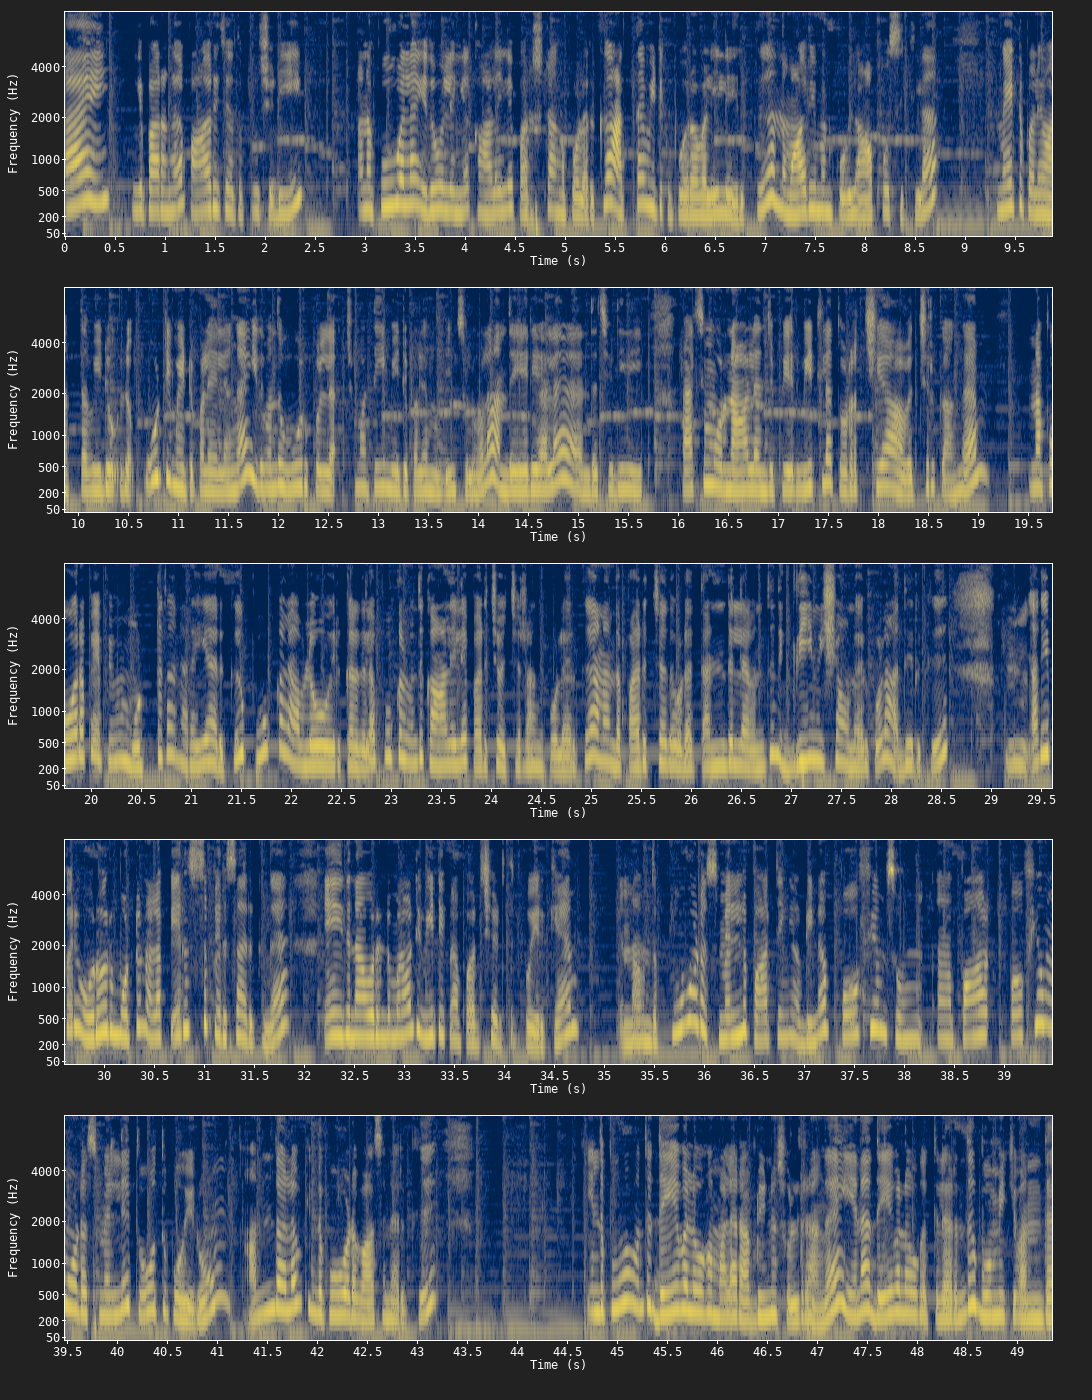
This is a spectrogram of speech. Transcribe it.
Hi இங்கே பாருங்கள் பாரிஜாத பூச்செடி ஆனால் பூவெல்லாம் எதுவும் இல்லைங்க. காலையிலே பறிச்சிட்டாங்க போல இருக்குது அத்தை வீட்டுக்கு போகிற வழியில் இருக்குது அந்த மாரியம்மன் கோவில் ஆப்போசிட்டில் மேட்டுப்பாளையம் அத்தை வீடு ஊட்டி மேட்டுப்பாளையம் இல்லைங்க. இது வந்து ஊருக்குள்ளே. சும்மா டீ மேட்டுப்பாளையம் அப்படின்னு சொல்லுவோம்ல அந்த ஏரியாவில் இந்த செடி மேக்ஸிமம் ஒரு நாலஞ்சு பேர் வீட்டில் தொடர்ச்சியாக வச்சுருக்காங்க. நான் போகிறப்ப எப்பயுமே மொட்டு தான் நிறையா இருக்குது பூக்கள் அவ்வளோ இருக்கிறதில்ல. பூக்கள் வந்து காலையிலே பறித்து வச்சிடுறாங்க போல் இருக்குது ஆனால் அந்த பறித்ததோட தண்டில் வந்து இந்த க்ரீனிஷாக ஒன்று இருக்கும்ல அது இருக்குது அதே மாதிரி ஒரு ஒரு மொட்டும் நல்லா பெருசு பெருசாக இருக்குங்க. இது நான் ஒரு ரெண்டு மூணு வாட்டி வீட்டுக்கு நான் பறித்து எடுத்துகிட்டு போயிருக்கேன். நான் அந்த பூவோட ஸ்மெல்லு பார்த்தீங்க அப்படின்னா பர்ஃப்யூம் சும் பா பர்ஃப்யூமோட ஸ்மெல்லே தோற்று போயிடும் அந்த அளவுக்கு இந்த பூவோட வாசனை இருக்குது இந்த பூவை வந்து தேவலோக மலர் அப்படின்னு சொல்கிறாங்க ஏன்னா தேவலோகத்திலேருந்து பூமிக்கு வந்த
